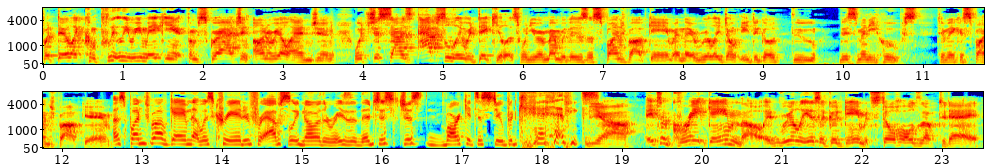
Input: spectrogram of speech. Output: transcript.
But they're like completely remaking it from scratch in Unreal Engine, which just sounds absolutely ridiculous when you remember this is a SpongeBob game and they really don't need to go through this many hoops to make a SpongeBob game. A SpongeBob game that was created for absolutely no other reason than just just market to stupid kids. Yeah, it's a great game though. It really is a good game. It still holds up today.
